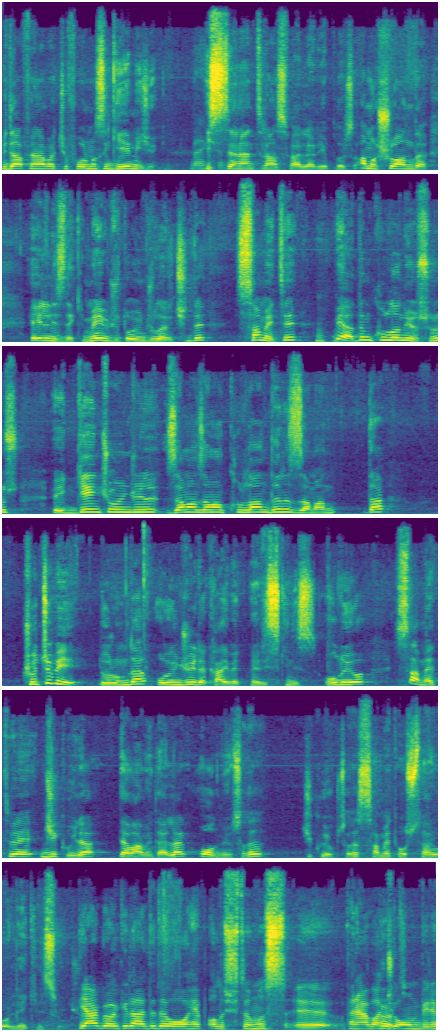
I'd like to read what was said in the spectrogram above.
bir daha Fenerbahçe forması giyemeyecek. Belki de. İstenen transferler yapılırsa. Ama şu anda elinizdeki mevcut oyuncular içinde Samet'i bir adım kullanıyorsunuz. E, genç oyuncuyu zaman zaman kullandığınız zaman da kötü bir durumda oyuncuyu da kaybetme riskiniz oluyor. Samet ve Ciku'yla devam ederler. Olmuyorsa da Ciku yoksa da Samet Osterwolde ikilisi olur. Diğer bölgelerde de o hep alıştığımız e, Fenerbahçe Evet, 11'i mi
